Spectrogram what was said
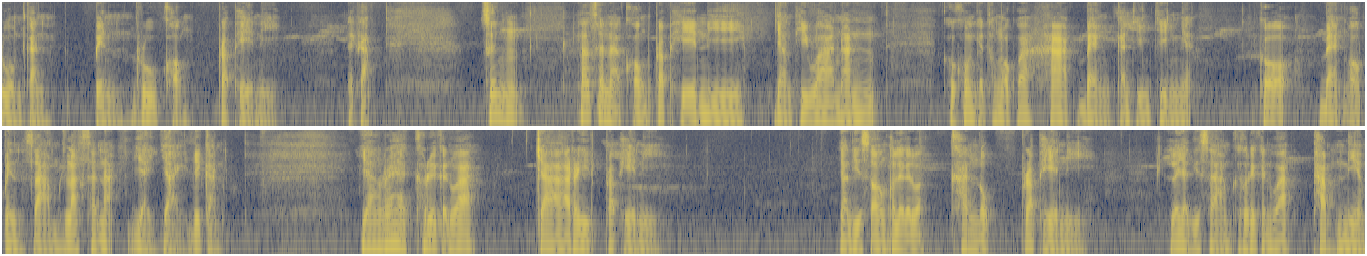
รวมกันเป็นรูปของประเพณีนะครับ ซึ่งลักษณะของประเพณีอย่างที่ว่านั้น ก็คงจะต้องบอกว่าหากแบ่งกันจริงๆเนี่ยก็แบ่งออกเป็น 3 ลักษณะใหญ่ๆ ด้วยกัน อย่างแรกเขาเรียกกันว่า จารีตประเพณี อย่างที่สองเขาเรียกกันว่าขนบประเพณี และอย่างที่3ก็เขาเรียกกันว่าธรรมเนียม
